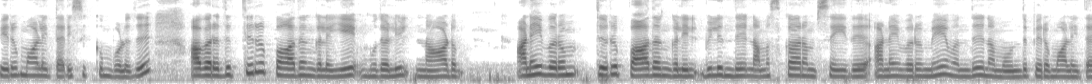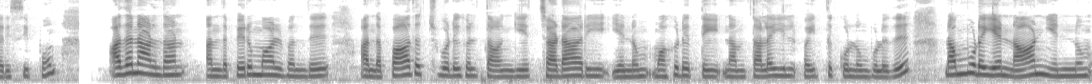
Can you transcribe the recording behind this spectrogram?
பெருமாளை தரிசிக்கும் பொழுது அவரது திருப்பாதங்களையே முதலில் நாடும். அனைவரும் திருப்பாதங்களில் விழுந்து நமஸ்காரம் செய்து அனைவருமே வந்து நம்ம வந்து பெருமாளை தரிசிப்போம். அதனால்தான் அந்த பெருமாள் வந்து அந்த பாதச்சுவடுகள் தாங்கிய சடாரி என்னும் மகுடத்தை நம் தலையில் வைத்து கொள்ளும் பொழுது நம்முடைய நான் என்னும்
